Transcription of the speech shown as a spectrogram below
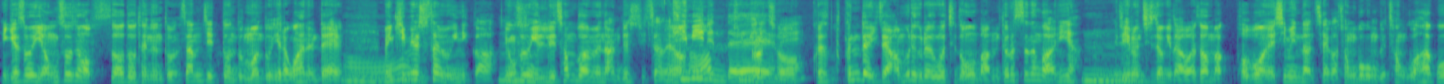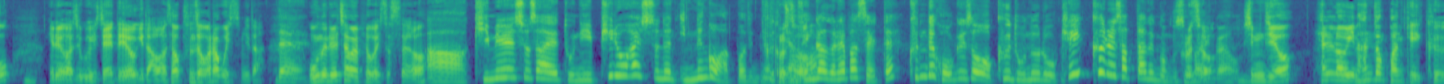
이게 소위 영수증 없어도 되는 돈, 쌈짓돈, 눈먼 돈이라고 하는데 어. 맨 기밀 수사용이니까 음. 영수증 일일이 첨부하면 안 될 수 있잖아요. 비밀인데. 비밀. 그렇죠. 네. 그래서 근데 이제 아무리 그래도 그렇지 너무 마음대로 쓰는 거 아니냐. 음. 이제 이런 지적이 나와서 막 법원에 시민단체가 정보공개 청구하고 음. 이래가지고 이제 내역이 나와서 분석을 하고 있습니다. 네. 오늘 1차 발표가 있었어요. 아, 기밀 수사에 돈이 필요할 수는 있는 것 같거든요. 그렇죠. 생각을 해봤을 때. 근데 거기서 그 돈으로 케이크를 샀다는 건 무슨 그렇죠. 말인가요? 심지어 핼러윈 한정판 케이크,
